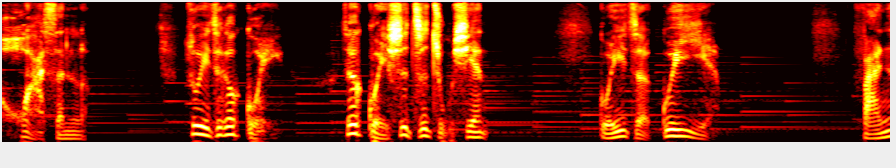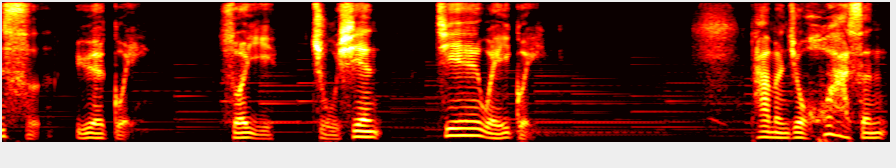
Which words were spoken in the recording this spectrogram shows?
化身了。注意这个鬼，这个鬼是指祖先。鬼者归也，凡死曰鬼，所以祖先皆为鬼。他们就化身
